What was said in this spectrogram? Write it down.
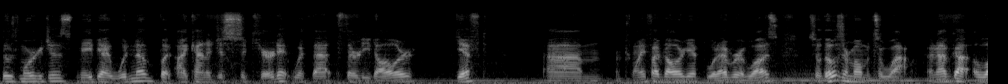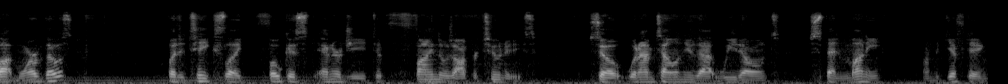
those mortgages. Maybe I wouldn't have, but I kind of just secured it with that thirty dollar gift um, or twenty five dollar gift, whatever it was. So those are moments of wow, and I've got a lot more of those. But it takes like focused energy to find those opportunities. So when I'm telling you that we don't spend money on the gifting,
